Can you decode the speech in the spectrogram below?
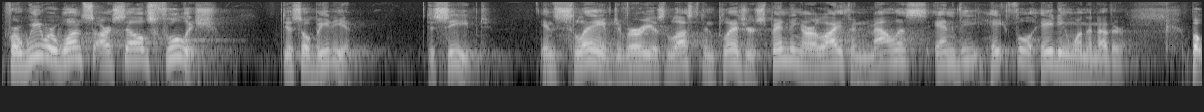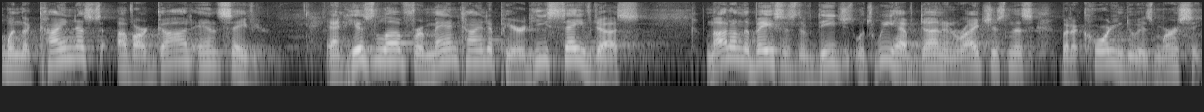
For we were once ourselves foolish, disobedient, deceived enslaved to various lusts and pleasures, spending our life in malice, envy, hateful, hating one another. But when the kindness of our God and Savior and his love for mankind appeared, he saved us, not on the basis of deeds which we have done in righteousness, but according to his mercy,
